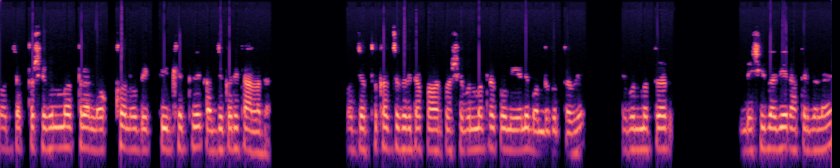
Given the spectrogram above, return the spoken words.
পর্যাপ্ত সেবন মাত্রা, লক্ষণ ও ব্যক্তির ক্ষেত্রে কার্যকারিতা আলাদা। পর্যাপ্ত কার্যকারিতা পাওয়ার পর সেবন মাত্রা কমিয়ে এনে বন্ধ করতে হবে। সেবন মাত্রার বেশিরভাগই রাতের বেলায়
